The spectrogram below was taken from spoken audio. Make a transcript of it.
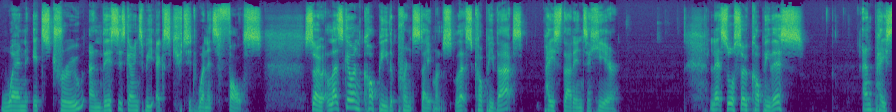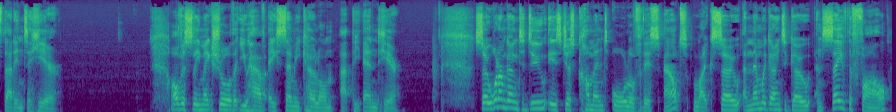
when it's true, and this is going to be executed when it's false. So let's go and copy the print statements. Let's copy that, paste that into here. Let's also copy this and paste that into here. Obviously, make sure that you have a semicolon at the end here. So what I'm going to do is just comment all of this out like so, and then we're going to go and save the file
